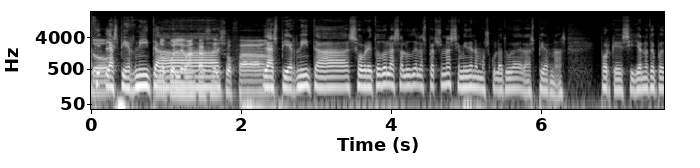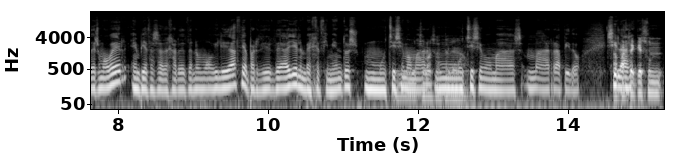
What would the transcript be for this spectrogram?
braci- las piernitas, no puede levantarse del sofá. las piernitas, sobre todo la salud de las personas se mide en la musculatura de las piernas, porque si ya no te puedes mover, empiezas a dejar de tener movilidad y a partir de ahí el envejecimiento es muchísimo Mucho más, muchísimo más, más rápido. Si Aparte las- que es un-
